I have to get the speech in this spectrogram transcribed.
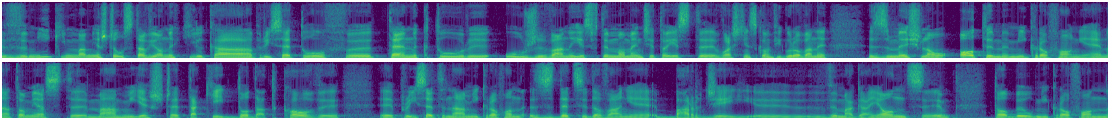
w Mikim mam jeszcze ustawionych kilka presetów. E, ten, który używany jest w tym momencie, to jest e, właśnie skonfigurowany z myślą o tym mikrofonie, natomiast mam jeszcze taki dodatkowy preset na mikrofon zdecydowanie bardziej wymagający to był mikrofon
